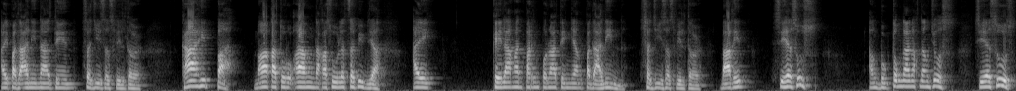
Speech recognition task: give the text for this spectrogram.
ay padaanin natin sa Jesus filter. Kahit pa mga katuroang nakasulat sa Biblia ay kailangan pa rin po natin yang padaanin sa Jesus filter. Bakit? Si Jesus, ang bugtong na anak ng Diyos. Si Jesus,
